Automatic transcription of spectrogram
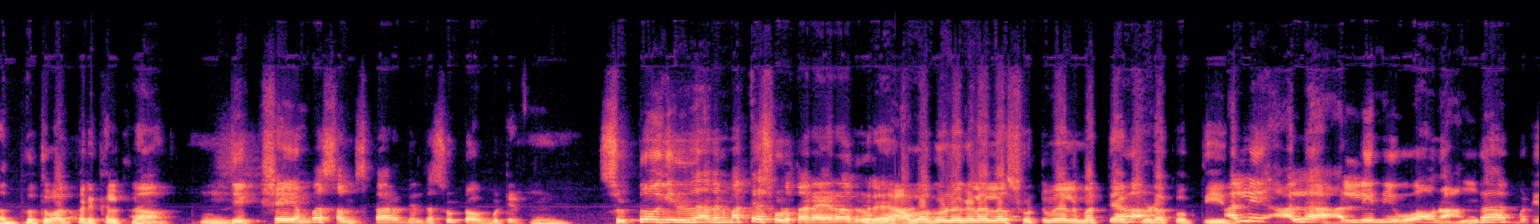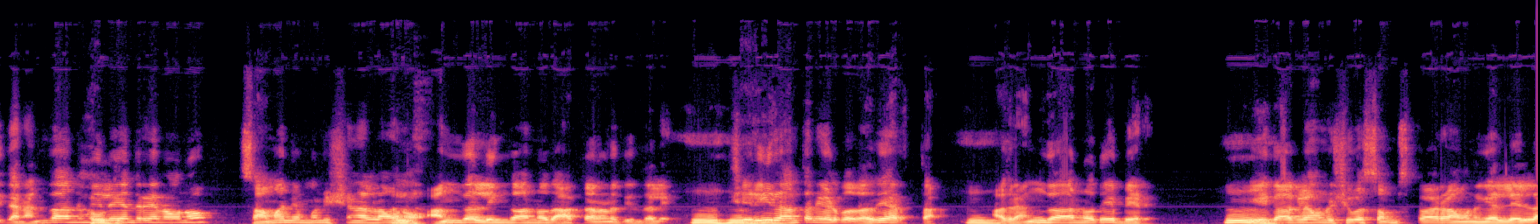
ಅದ್ಭುತವಾದ ಪರಿಕಲ್ಪನೆ. ದೀಕ್ಷೆ ಎಂಬ ಸಂಸ್ಕಾರದಿಂದ ಸುಟ್ಟು ಹೋಗ್ಬಿಟ್ಟಿದೆ ಸುಟ್ಟೋಗಿದ್ರೆ ಅದನ್ನ ಮತ್ತೆ ಸುಡ್ತಾರೆ ಯಾರಾದ್ರೂ ಅವಗುಣಗಳೆಲ್ಲ ಸುಟ್ಟ ಮೇಲೆ ಮತ್ತೆ. ಸುಡಕ್ ಹೋಗ್ತೀವಿ ಅಲ್ಲಿ ಅಲ್ಲ ಅಲ್ಲಿ ನೀವು ಅವನು ಅಂಗ ಆಗ್ಬಿಟ್ಟಿದ್ದಾನೆ. ಅಂಗ ಅಂದ್ಮೇಲೆ ಅಂದ್ರೆ ಅವನು ಸಾಮಾನ್ಯ ಮನುಷ್ಯನಲ್ಲ ಅವನು. ಅಂಗ ಲಿಂಗ ಅನ್ನೋದು ಆ ಕಾರಣದಿಂದಲೇ. ಶರೀರ ಅಂತಾನೆ ಹೇಳ್ಬೋದು ಅದೇ ಅರ್ಥ. ಆದ್ರೆ ಅಂಗ ಅನ್ನೋದೇ ಬೇರೆ. ಈಗಾಗಲೇ ಅವನು ಶಿವ ಸಂಸ್ಕಾರ ಅವನಿಗೆ ಅಲ್ಲೆಲ್ಲ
